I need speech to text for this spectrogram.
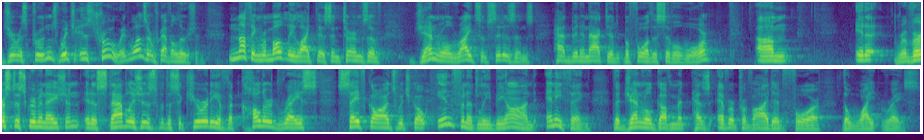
jurisprudence, which is true. It was a revolution. Nothing remotely like this in terms of general rights of citizens had been enacted before the Civil War. Um, it uh, reverse discrimination. It establishes for the security of the colored race safeguards which go infinitely beyond anything the general government has ever provided for the white race.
